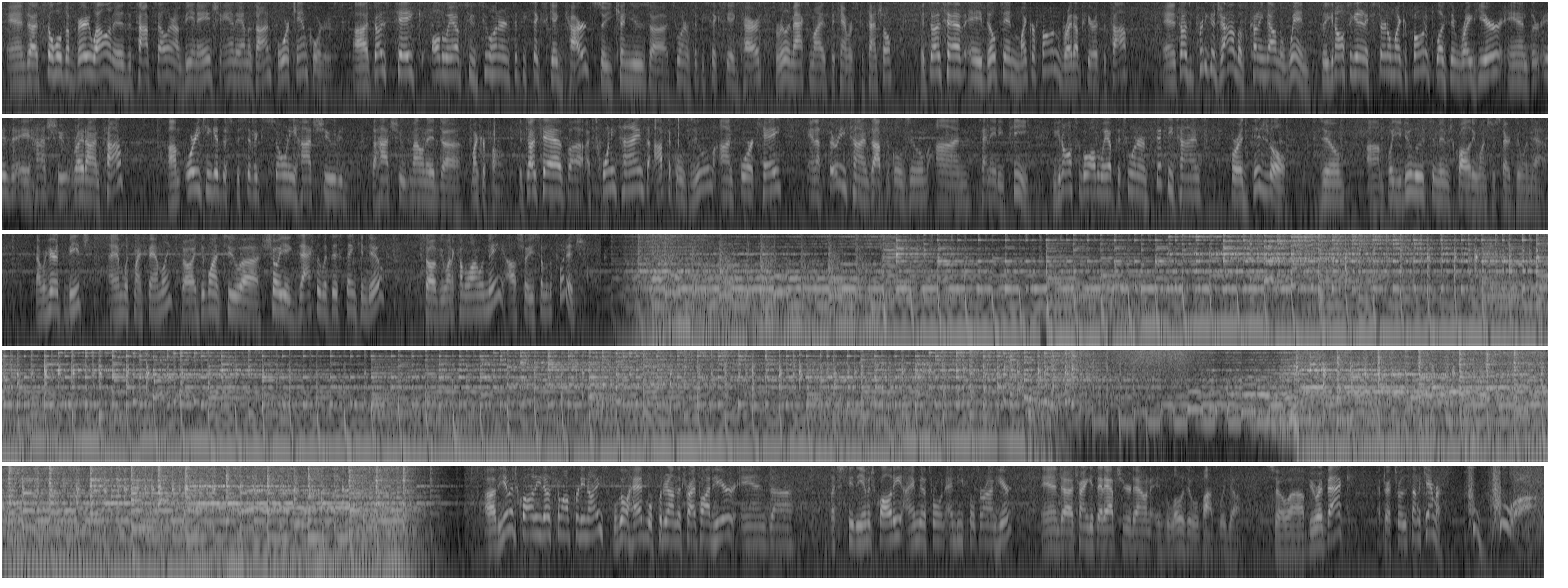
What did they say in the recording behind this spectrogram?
and uh, it still holds up very well and is a top seller on B&H and Amazon for camcorders. Uh, it does take all the way up to 256 gig cards, so you can use a 256 gig card to really maximize the camera's potential. It does have a built-in microphone right up here at the top, and it does a pretty good job of cutting down the wind. So you can also get an external microphone, it plugs in right here, and there is a hot shoe right on top. Um, or you can get the specific Sony hot shoe, the hot shoe mounted uh, microphone. It does have uh, a 20 times optical zoom on 4K and a 30 times optical zoom on 1080p. You can also go all the way up to 250 times for a digital zoom, um, but you do lose some image quality once you start doing that. Now we're here at the beach. I am with my family, so I did want to uh, show you exactly what this thing can do. So if you want to come along with me, I'll show you some of the footage. Uh, the image quality does come out pretty nice. We'll go ahead, we'll put it on the tripod here and uh, let you see the image quality. I am gonna throw an ND filter on here and uh, try and get that aperture down as low as it will possibly go. So uh, I'll be right back after I throw this on the camera.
